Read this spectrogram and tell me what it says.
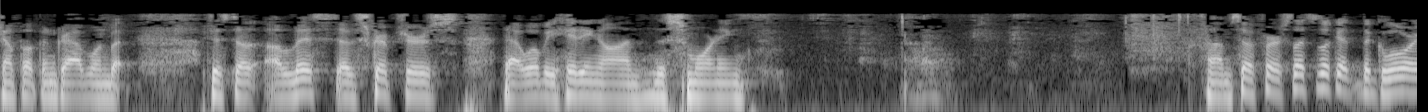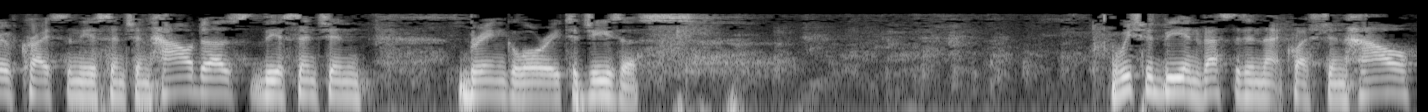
jump up and grab one. But just a, a list of scriptures that we'll be hitting on this morning. Um, so first, let's look at the glory of Christ in the ascension. How does the ascension bring glory to Jesus? We should be invested in that question. How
